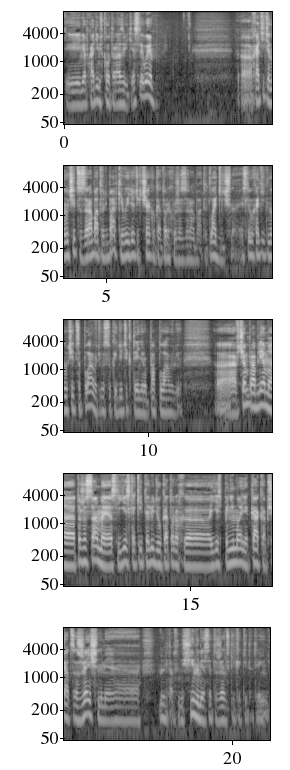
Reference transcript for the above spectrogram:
и необходимость какого-то развития. Если вы Э, хотите научиться зарабатывать бабки, вы идете к человеку, которых уже зарабатывает. Логично. Если вы хотите научиться плавать, вы, сука, идете к тренеру по плаванию. Э, в чем проблема? То же самое, если есть какие-то люди, у которых э, есть понимание, как общаться с женщинами, ну или там с мужчинами, если это женские какие-то тренинги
